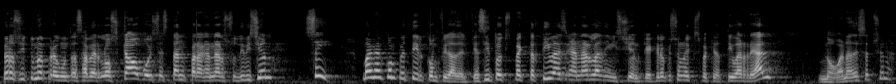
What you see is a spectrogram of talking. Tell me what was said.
Pero si tú me preguntas, a ver, ¿los Cowboys están para ganar su división? Sí, van a competir con Filadelfia. Si tu expectativa es ganar la división, que creo que es una expectativa real, no van a decepcionar.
